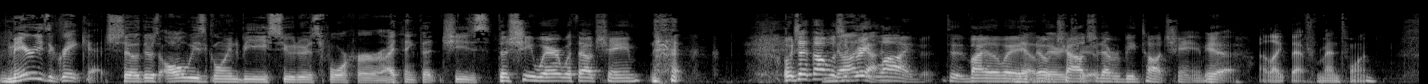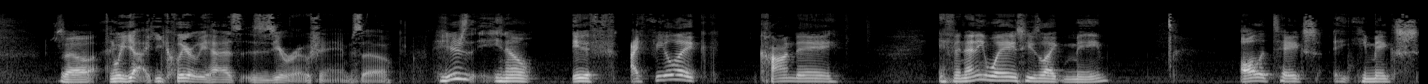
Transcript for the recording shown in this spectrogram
Mary's a great catch, so there's always going to be suitors for her. I think that she's Does she wear without shame? Which I thought was No, a great yeah. line. To, by the way, Yeah, no child true. should ever be taught shame. yeah. I like that from Antoine. So Well, yeah, he clearly has zero shame. So here's you know if I feel like Conde, if in any ways he's like me, all it takes he makes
